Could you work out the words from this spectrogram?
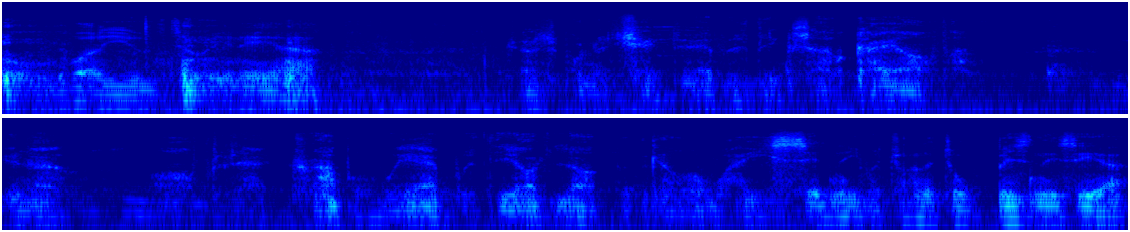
Oh, what are you doing here? Just want to check that everything's okay, Arthur. You know, after that trouble we had with the odd lot. That go away, Sydney. We're trying to talk business here.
